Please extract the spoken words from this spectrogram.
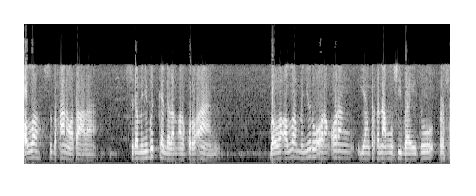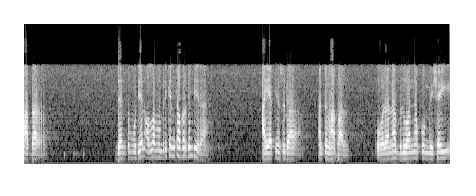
Allah Subhanahu wa taala sudah menyebutkan dalam Al-Qur'an bahwa Allah menyuruh orang-orang yang terkena musibah itu bersabar. Dan kemudian Allah memberikan kabar gembira. Ayatnya sudah antum hafal. وَلَنَبْلُوَنَّكُمْ بِشَيْءٍ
